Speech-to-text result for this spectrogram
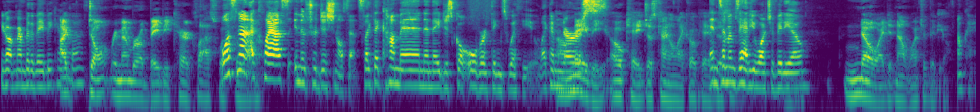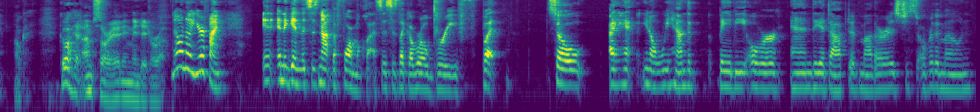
You don't remember the baby care I class? don't remember a baby care class. Well, it's not a class in the traditional sense. Like they come in and they just go over things with you, like a Oh, nurse. maybe. Okay, just kind of like okay. And sometimes is- they have you watch a video. No, I did not watch a video. Okay. Okay, go ahead. I'm sorry, I didn't mean to interrupt. No, no, you're fine. And, and again, this is not the formal class. This is like a real brief. But so I, ha- you know, we hand the baby over, and the adoptive mother is just over the moon.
